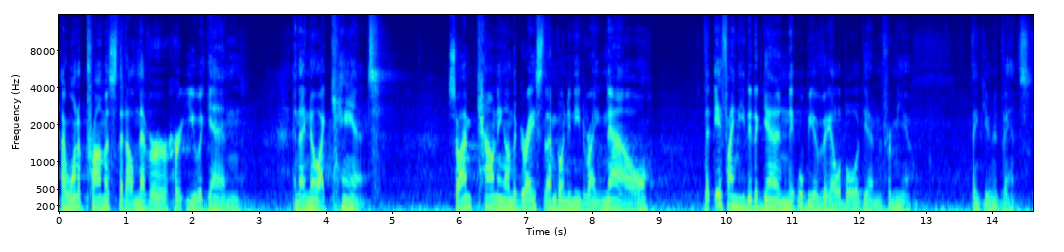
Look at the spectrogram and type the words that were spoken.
I want to promise that I'll never hurt you again. And I know I can't. So I'm counting on the grace that I'm going to need right now, that if I need it again, it will be available again from you. Thank you in advance.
